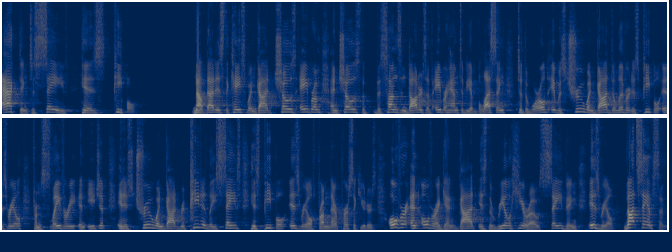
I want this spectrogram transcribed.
acting to save his people. Now, that is the case when God chose Abram and chose the, the, sons and daughters of Abraham to be a blessing to the world. It was true when God delivered his people Israel from slavery in Egypt. It is true when God repeatedly saves his people Israel from their persecutors. Over and over again, God is the real hero saving Israel, not Samson.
